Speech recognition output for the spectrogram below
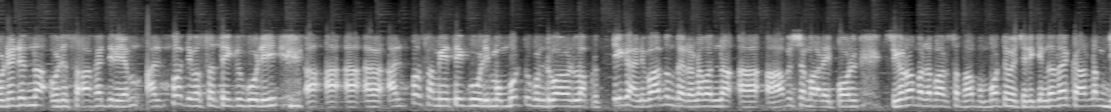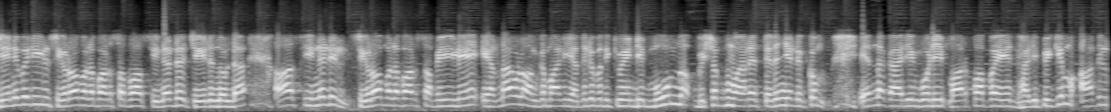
തുടരുന്ന ഒരു സാഹചര്യം അല്പ ദിവസത്തേക്ക് കൂടി അല്പസമയത്തേക്ക് കൂടി മുമ്പോട്ട് കൊണ്ടുപോകാനുള്ള പ്രത്യേക അനുവാദം തരണമെന്ന ആവശ്യമാണ് ഇപ്പോൾ സീറോ മലബാർ സഭ മുമ്പോട്ട് വെച്ചിരിക്കുന്നത്. കാരണം ജനുവരിയിൽ സീറോ മലബാർ സഭ സിനഡ് ചേരുന്നുണ്ട്. ആ സിനഡിൽ സീറോ മലബാർ സഭയിലെ എറണാകുളം അങ്കമാലി അതിരൂപതയ്ക്ക് വേണ്ടി മൂന്ന് ബിഷപ്പുമാരെ തിരഞ്ഞെടുക്കും എന്ന കാര്യം കൂടി മാർപ്പാപ്പയെ ധരിപ്പിക്കും. അതിൽ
